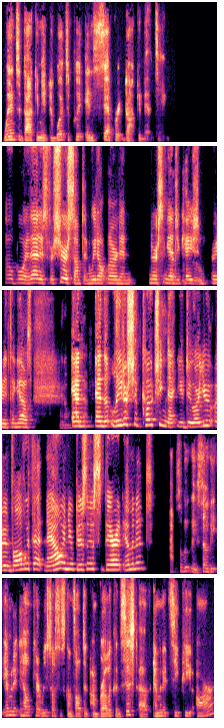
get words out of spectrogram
when to document, and what to put in separate documenting. Oh boy, that is for sure something we don't learn in nursing education or anything else and and the leadership coaching that you do are you involved with that now in your business there at eminent? Absolutely. So the eminent healthcare resources consultant umbrella consists of eminent cpr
